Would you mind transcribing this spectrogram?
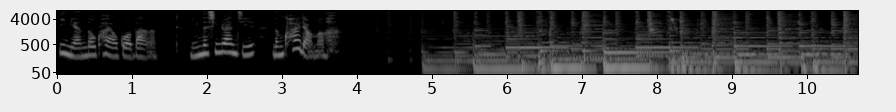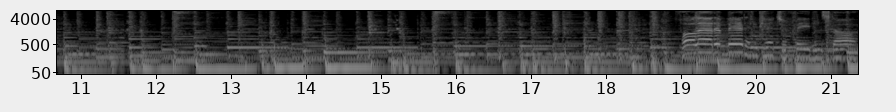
一年都快要过半了，您的新专辑能快点吗？Catch a fading star.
